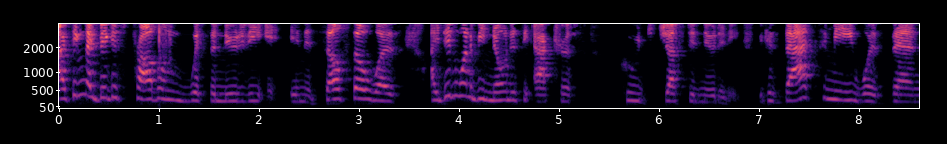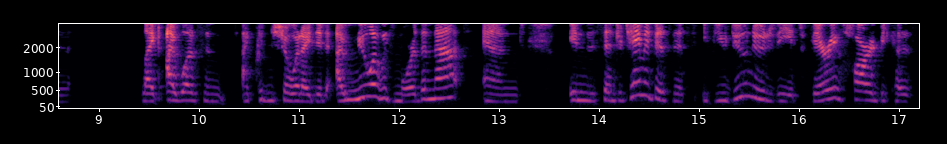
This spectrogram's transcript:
I think my biggest problem with the nudity in itself, though, was I didn't want to be known as the actress who just did nudity because that to me was then like I wasn't, I couldn't show what I did. I knew I was more than that. And in this entertainment business, if you do nudity, it's very hard because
